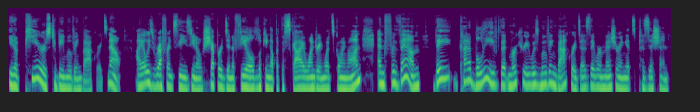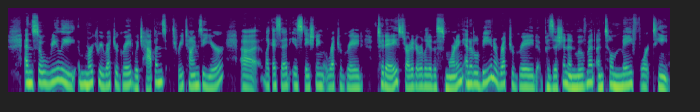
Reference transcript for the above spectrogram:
it appears to be moving backwards. Now, I always reference these, you know, shepherds in a field looking up at the sky, wondering what's going on. And for them, they kind of believed that Mercury was moving backwards as they were measuring its position. And so, really, Mercury retrograde, which happens three times a year, uh, like I said, is stationing retrograde today, started earlier this morning, and it'll be in a retrograde position and movement until May 14th.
